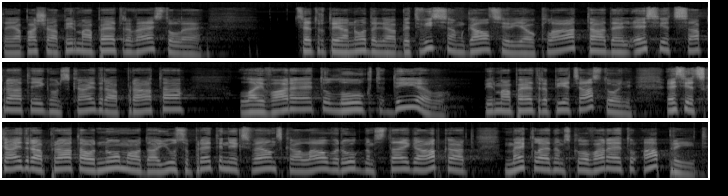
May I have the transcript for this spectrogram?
Tajā pašā pirmā pētra vēstulē, 4. nodaļā, bet visam gals ir jau klāt, tādēļ esiet saprātīgi un skaidrā prātā, lai varētu lūgt Dievu 1. pētera 5,8. Esiet skaidrā prātā un nomodā, jūsu pretinieks vēlns kā lauva rūkdams staigā apkārt, meklēdams, ko varētu aprīt.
